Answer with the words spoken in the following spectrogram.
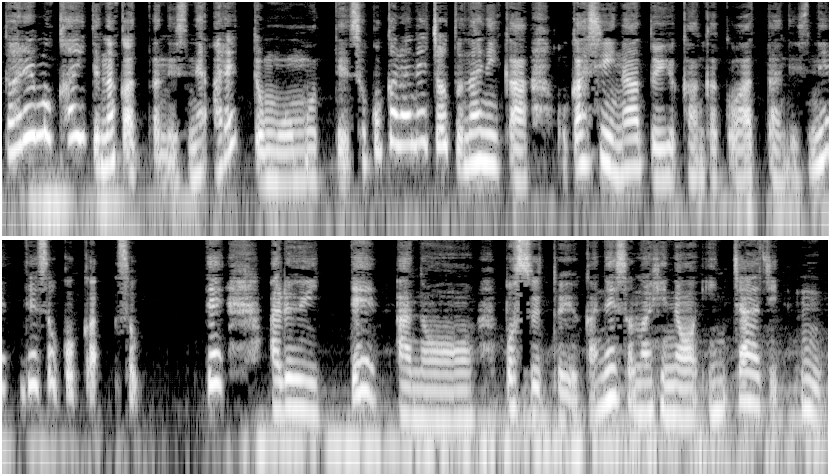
誰も書いてなかったんですね。あれって思って、そこからね、ちょっと何かおかしいなという感覚はあったんですね。で、そこか、そ、で、歩いて、あの、ボスというかね、その日のインチャージ、うん、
